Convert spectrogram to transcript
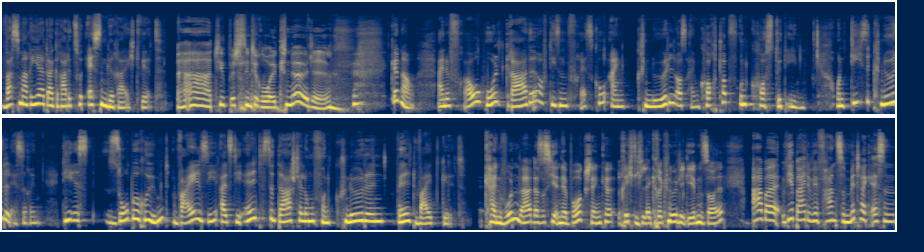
was Maria da gerade zu essen gereicht wird. Ah, typisch Südtirol, Knödel. Genau. Eine Frau holt gerade auf diesem Fresko ein Knödel aus einem Kochtopf und kostet ihn. Und diese Knödelesserin, die ist so berühmt, weil sie als die älteste Darstellung von Knödeln weltweit gilt. Kein Wunder, dass es hier in der Burgschenke richtig leckere Knödel geben soll. Aber wir beide, wir fahren zum Mittagessen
